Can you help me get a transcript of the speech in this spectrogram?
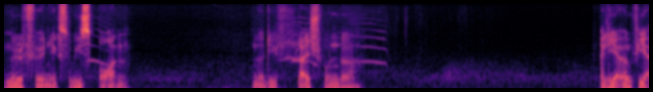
Müllphönix respawn. Nur die Fleischwunde. Verlier irgendwie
